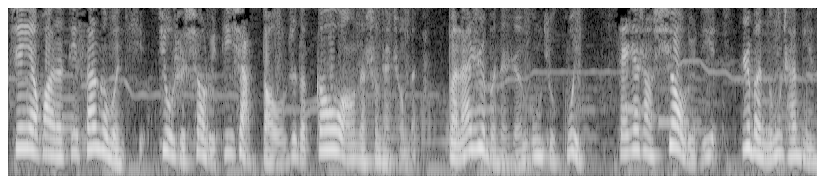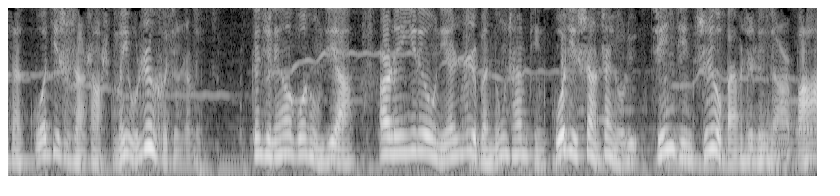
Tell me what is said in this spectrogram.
兼业化的第三个问题就是效率低下导致的高昂的生产成本。本来日本的人工就贵。再加上效率低，日本农产品在国际市场上是没有任何竞争力。根据联合国统计啊，二零一六年日本农产品国际市场占有率仅仅只有百分之零点二八，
